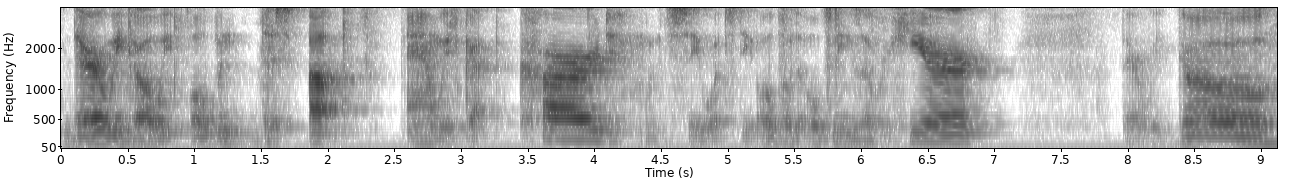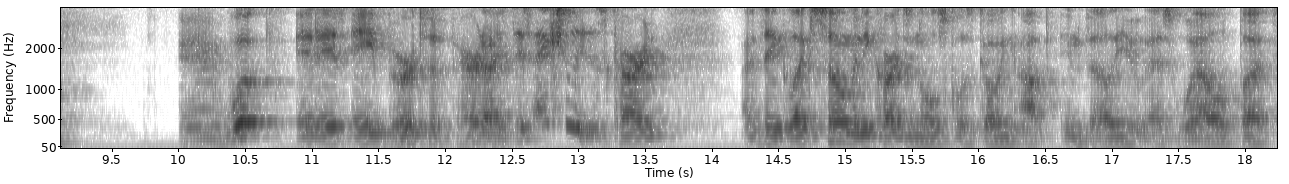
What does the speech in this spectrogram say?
There we go. We open this up and we've got the card. Let's see what's the open. The openings over here. There we go. And whoop, it is a Birds of Paradise. This actually, this card I think like so many cards in old school is going up in value as well. But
